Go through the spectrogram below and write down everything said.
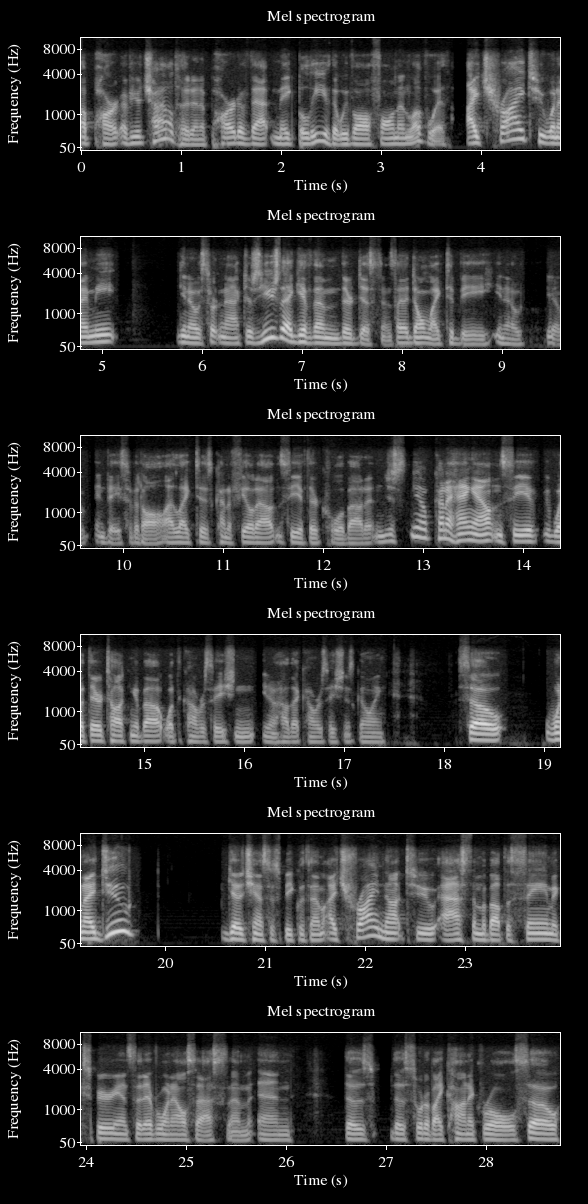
a part of your childhood and a part of that make believe that we've all fallen in love with. I try to when I meet, you know, certain actors. Usually, I give them their distance. I don't like to be, you know, you know, invasive at all. I like to kind of field out and see if they're cool about it, and just you know, kind of hang out and see if, what they're talking about, what the conversation, you know, how that conversation is going. So when I do get a chance to speak with them, I try not to ask them about the same experience that everyone else asks them and those those sort of iconic roles. So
